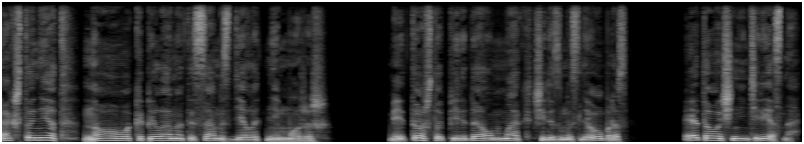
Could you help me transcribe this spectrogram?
Так что нет, нового капеллана ты сам сделать не можешь. И то, что передал маг через мыслеобраз, это очень интересно.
